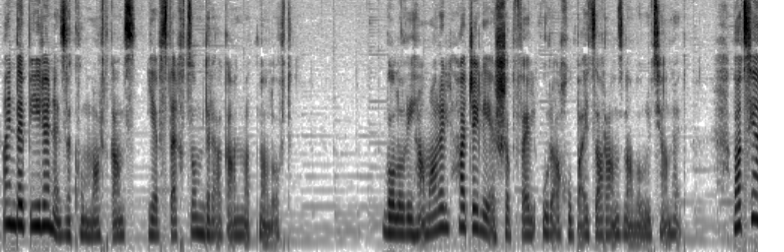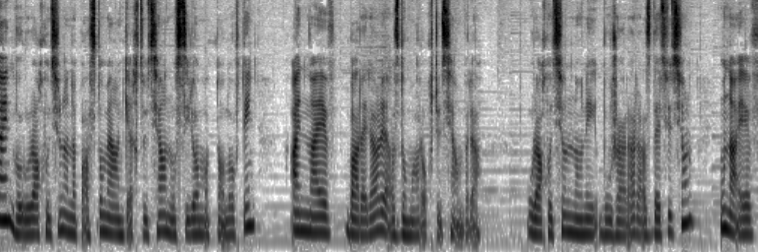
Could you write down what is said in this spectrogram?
Այն դեպի իրեն է ձգում մարդկանց եւ ստեղծում դրական մտնոլորտ։ Բոլորի համար էլ հաճելի է շփվել ուրախ ու պայծառ անznավորության հետ։ Բացի այն, որ ուրախությունը նպաստում է անկեղծության ու սիրո մտնոլորտին, այն նաև բարերար է ազդում առողջության վրա։ Ուրախությունն ունի բուժարար ազդեցություն ու նաև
